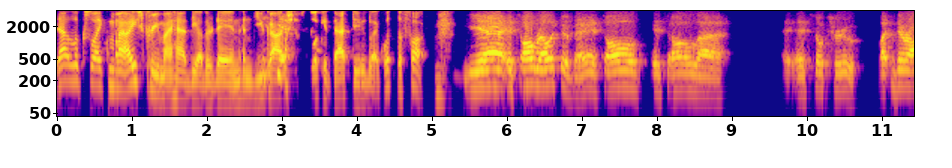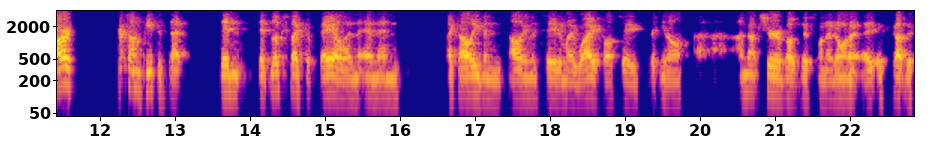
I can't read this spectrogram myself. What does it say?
"That looks like my ice cream I had the other day." And then you guys look at that dude like, "What the fuck?" Yeah, it's all relative, eh? It's all it's all uh it's so true. But there are some pieces that didn't it looks like a fail and and then like I'll even I'll even say to my wife, I'll say you know, "I- I'm not sure about this one. I don't want to it's got this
